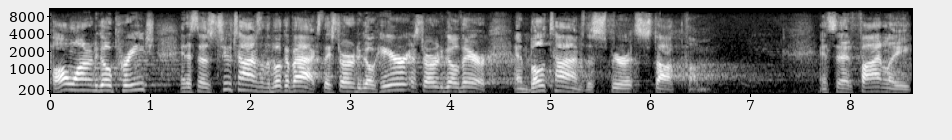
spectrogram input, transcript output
Paul wanted to go preach, and it says two times in the book of Acts they started to go here and started to go there, and both times the Spirit stopped them and said, Finally,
